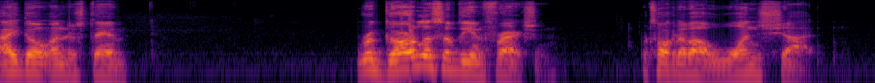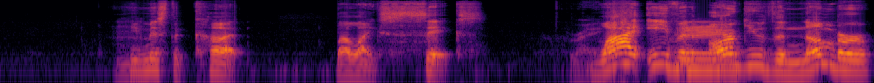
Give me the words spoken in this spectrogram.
I I don't understand. Regardless of the infraction, we're talking about one shot. He missed the cut by like six. right. Why even Mm. argue the number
